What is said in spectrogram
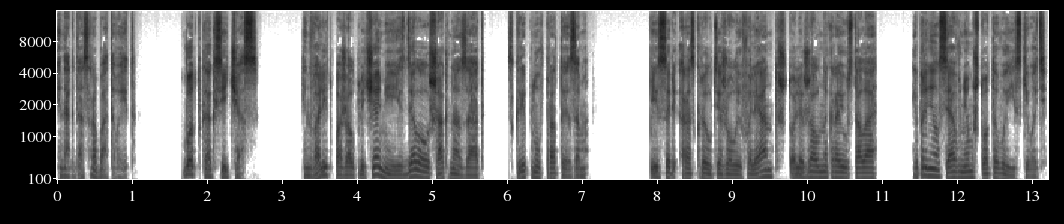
Иногда срабатывает. Вот как сейчас. Инвалид пожал плечами и сделал шаг назад, скрипнув протезом. Писарь раскрыл тяжелый фолиант, что лежал на краю стола, и принялся в нем что-то выискивать.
